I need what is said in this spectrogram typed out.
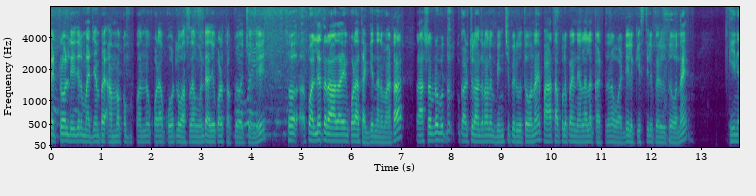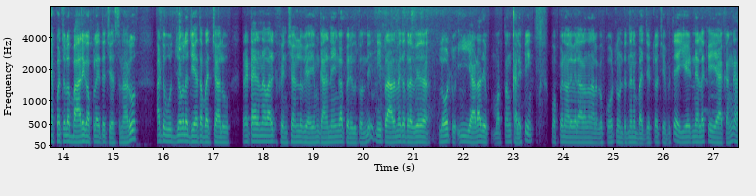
పెట్రోల్ డీజిల్ మద్యంపై అమ్మకపు పన్ను కూడా కోట్లు వస్తాం ఉంటే అది కూడా తక్కువ వచ్చింది. సో పల్లెతర ఆదాయం కూడా తగ్గిందనమాట రాష్ట్ర ప్రభుత్వం ఖర్చుల అంచనాలను పెంచి పెరుగుతూ ఉన్నాయి. పాత అప్పులపై నెలల కట్టుతున్న వడ్డీలు కిస్తీలు పెరుగుతూ ఉన్నాయి. ఈ నేపథ్యంలో భారీగా అప్పులు అయితే చేస్తున్నారు. అటు ఉద్యోగుల జీత బత్యాలు రిటైర్ అయిన వారికి పెన్షన్లు వ్యయం గణనీయంగా పెరుగుతుంది. నీ ప్రాథమిక ద్రవ్య లోటు ఈ ఏడాది మొత్తం కలిపి ముప్పై నాలుగు వేల ఆరు వందల నలభై కోట్లు ఉంటుందని బడ్జెట్లో చెబితే ఏడు నెలలకి ఏకంగా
